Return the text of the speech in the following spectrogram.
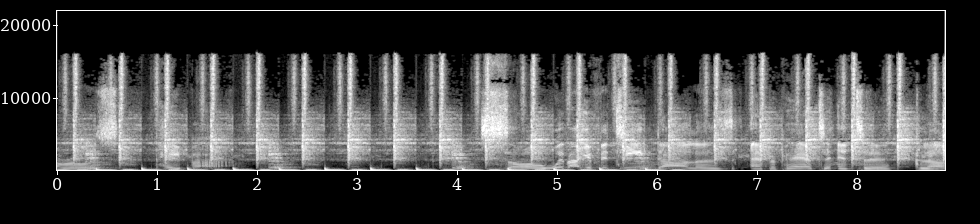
tomorrow's paper. So whip out your $15 and prepare to enter Club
